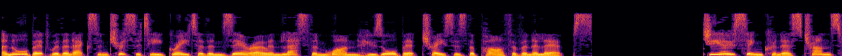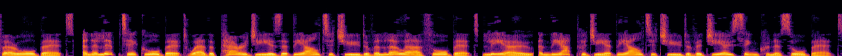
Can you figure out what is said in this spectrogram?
an orbit with an eccentricity greater than zero and less than one whose orbit traces the path of an ellipse. Geosynchronous transfer orbit, an elliptic orbit where the perigee is at the altitude of a low Earth orbit LEO and the apogee at the altitude of a geosynchronous orbit.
